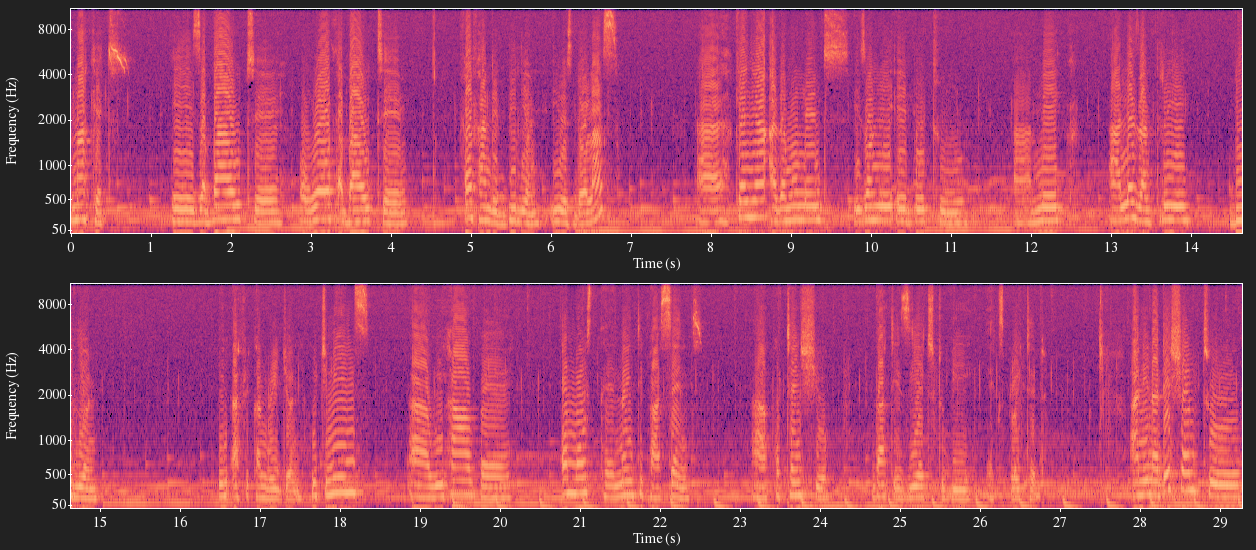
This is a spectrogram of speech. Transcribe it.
market is about uh, worth about uh, 500 billion US dollars. Uh, Kenya at the moment is only able to uh, make uh, less than 3 billion in African region, which means uh, we have almost 90% potential that is yet to be exploited. And in addition to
